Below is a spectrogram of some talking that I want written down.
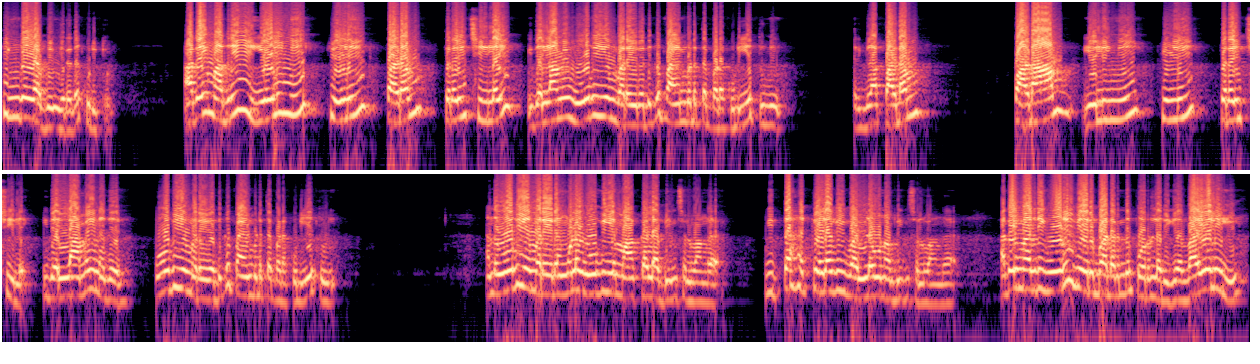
திங்கள் அப்படிங்கிறத குறிக்கும். அதே மாதிரி எளிமி கிளி படம் திரைச்சீலை இதெல்லாமே ஓவியம் வரைகிறதுக்கு பயன்படுத்தப்படக்கூடிய துணி. சரிங்களா? படம் படாம் எளிமி கிளி திரைச்சீலை இது எல்லாமே என்னது ஓவியம் வரைகிறதுக்கு பயன்படுத்தப்படக்கூடிய துணி. அந்த ஓவியம் வரைகிறவங்கள ஓவியமாக்கல் அப்படின்னு சொல்லுவாங்க. வித்தக கிளவி வல்லோன் அப்படின்னு சொல்லுவாங்க. அதே மாதிரி ஒரு வேறுபாடு இருந்து பொருள் அறிக. வயலில்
